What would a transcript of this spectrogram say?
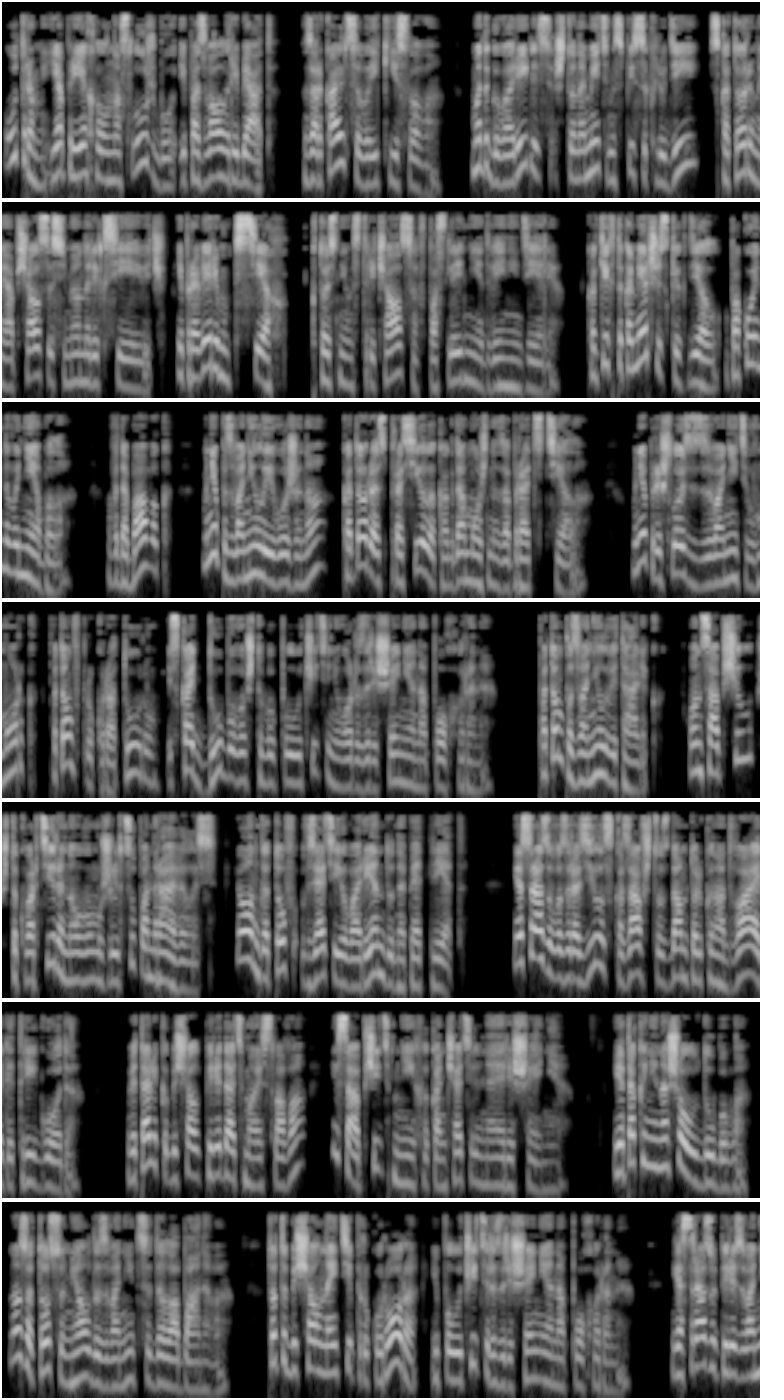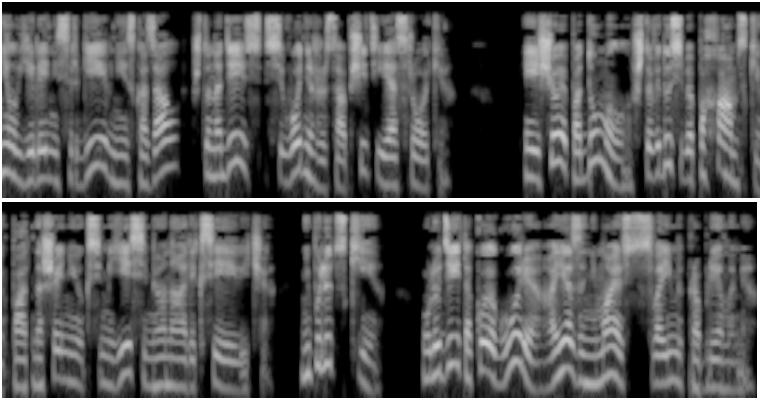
Утром я приехал на службу и позвал ребят, Заркальцева и Кислова. Мы договорились, что наметим список людей, с которыми общался Семен Алексеевич, и проверим всех, кто с ним встречался в последние две недели. Каких-то коммерческих дел у покойного не было. Вдобавок, мне позвонила его жена, которая спросила, когда можно забрать тело. Мне пришлось звонить в морг, потом в прокуратуру, искать Дубова, чтобы получить у него разрешение на похороны. Потом позвонил Виталик. Он сообщил, что квартира новому жильцу понравилась, и он готов взять ее в аренду на пять лет. Я сразу возразила, сказав, что сдам только на два или три года. Виталик обещал передать мои слова и сообщить мне их окончательное решение. Я так и не нашел Дубова, но зато сумел дозвониться до Лобанова. Тот обещал найти прокурора и получить разрешение на похороны. Я сразу перезвонил Елене Сергеевне и сказал, что надеюсь сегодня же сообщить ей о сроке. И еще я подумал, что веду себя по-хамски по отношению к семье Семена Алексеевича. Не по-людски. У людей такое горе, а я занимаюсь своими проблемами.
